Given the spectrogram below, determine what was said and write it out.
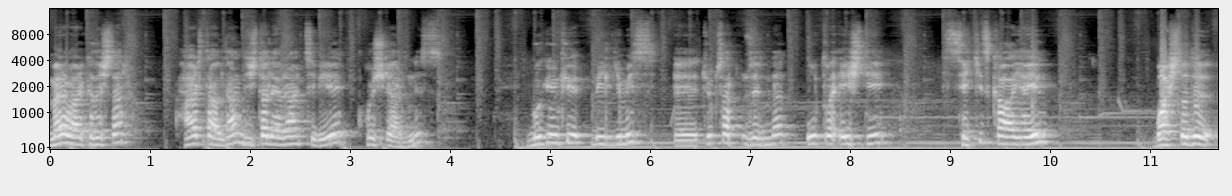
Merhaba arkadaşlar. Hertel'den Dijital Evren TV'ye hoş geldiniz. Bugünkü bilgimiz e, TürkSat üzerinden Ultra HD 8K yayın başladı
